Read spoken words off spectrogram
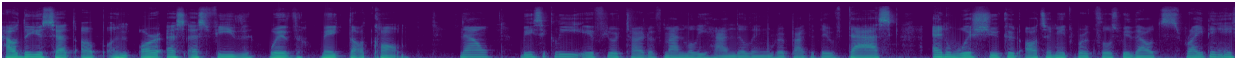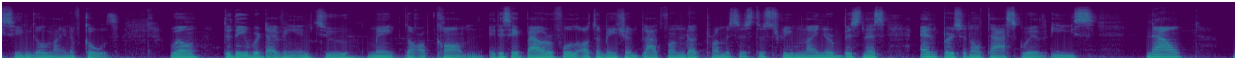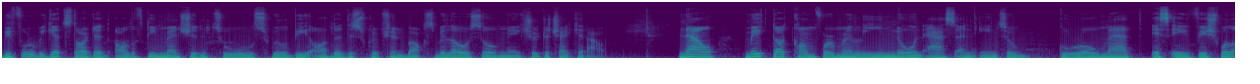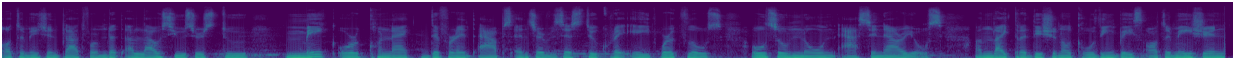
How do you set up an RSS feed with Make.com? Now, basically, if you're tired of manually handling repetitive tasks and wish you could automate workflows without writing a single line of code, well, today we're diving into Make.com. It is a powerful automation platform that promises to streamline your business and personal tasks with ease. Now, before we get started, all of the mentioned tools will be on the description box below, so make sure to check it out. Now, Make.com, formerly known as an Integromat, is a visual automation platform that allows users to make or connect different apps and services to create workflows, also known as scenarios. Unlike traditional coding-based automation,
